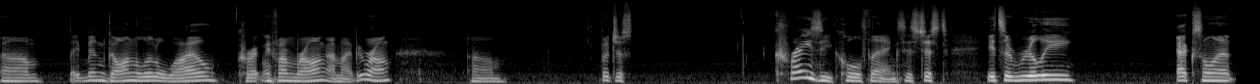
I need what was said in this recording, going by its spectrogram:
Um, they've been gone a little while. Correct me if I'm wrong, I might be wrong. Um, but just crazy cool things. It's just, it's a really excellent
